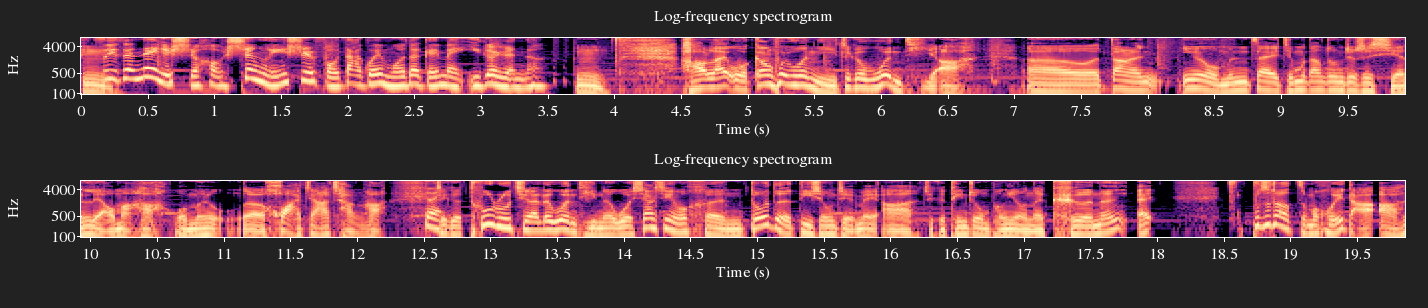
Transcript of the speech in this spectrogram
嗯、所以在那个时候，圣灵是否大规模的给每一个人呢？嗯，好，来，我刚会问你这个问题啊。呃，当然，因为我们在节目当中就是闲聊嘛，哈，我们呃话家常哈。对。这个突如其来的问题呢，我相信有很多的弟兄姐妹啊，这个听众朋友呢，可能哎不知道怎么回答啊。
